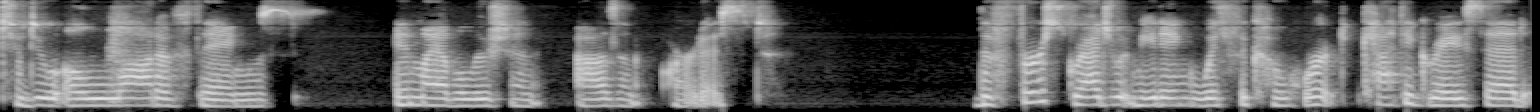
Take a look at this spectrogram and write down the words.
to do a lot of things in my evolution as an artist. The first graduate meeting with the cohort, Kathy Gray said,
